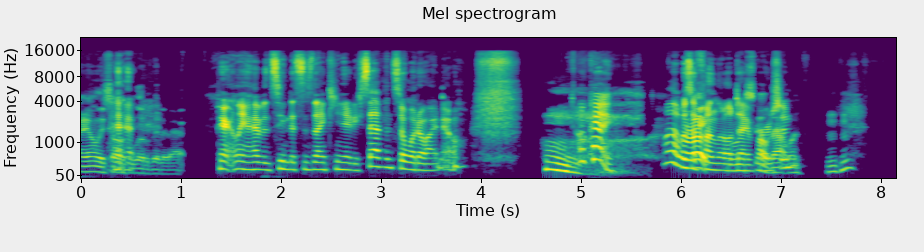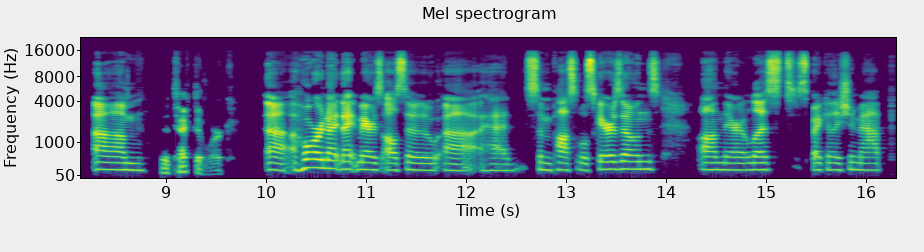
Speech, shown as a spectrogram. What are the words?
I only saw a little bit of that. Apparently, I haven't seen it since 1987, so what do I know? Okay. Well, that was All a right, fun little well, diversion. Mhm. Um, Detective work. Uh, Horror Night Nightmares also uh, had some possible scare zones on their list. Speculation map,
